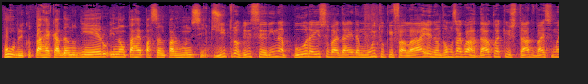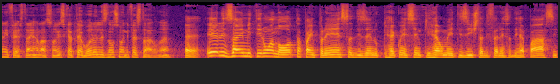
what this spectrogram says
público está arrecadando dinheiro e não está repassando para os municípios. Nitroglicerina pura, isso vai dar ainda muito o que falar e nós vamos aguardar como é que o Estado vai se manifestar em relação a isso, que até agora eles não se manifestaram, né? É, eles já emitiram uma nota para a imprensa dizendo, reconhecendo que realmente existe a diferença de repasse,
